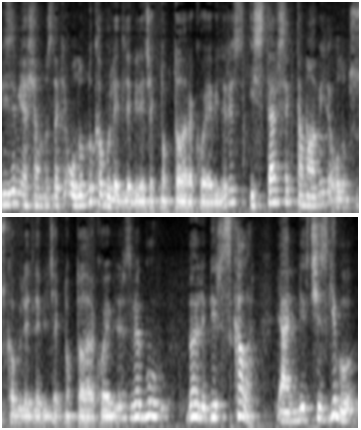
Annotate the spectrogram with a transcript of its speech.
bizim yaşamımızdaki olumlu kabul edilebilecek noktalara koyabiliriz. İstersek tamamıyla olumsuz kabul edilebilecek noktalara koyabiliriz ve bu böyle bir skala. Yani bir çizgi bu.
